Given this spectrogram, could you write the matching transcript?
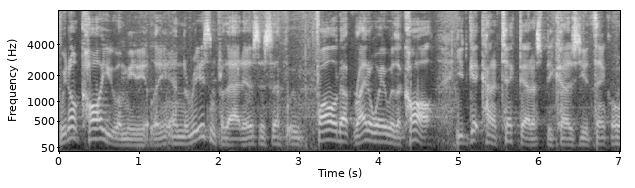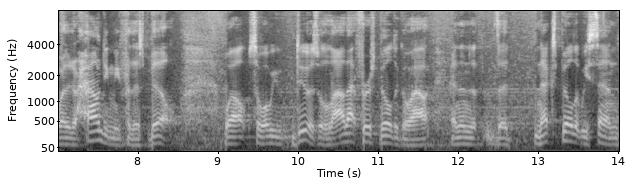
We don't call you immediately, and the reason for that is, is that if we followed up right away with a call, you'd get kind of ticked at us because you'd think, well, they're hounding me for this bill. Well, so what we do is we'll allow that first bill to go out, and then the, the next bill that we send,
